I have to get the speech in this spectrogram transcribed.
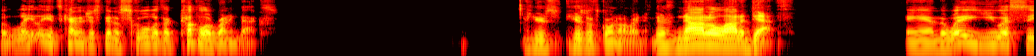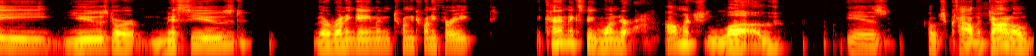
But lately, it's kind of just been a school with a couple of running backs here's here's what's going on right now. There's not a lot of depth. And the way USC used or misused their running game in 2023, it kind of makes me wonder how much love is Coach Kiel McDonald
